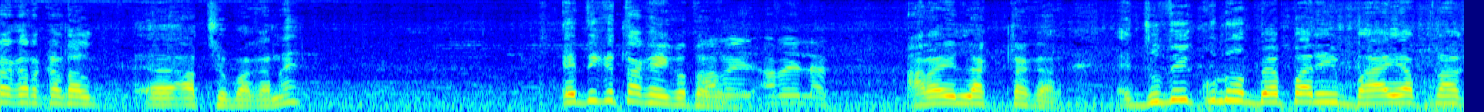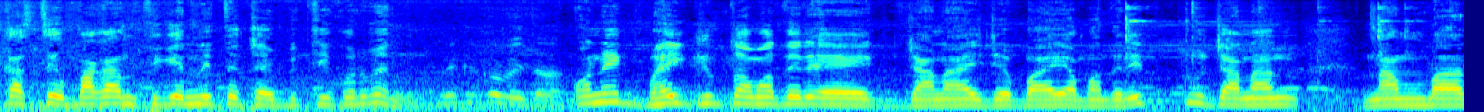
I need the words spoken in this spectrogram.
টাকার কাঁঠাল আছে বাগানে? এদিকে তাকাই কথা বলি আড়াই লাখ। আড়াই লাখ টাকার। যদি কোনো ব্যাপারী ভাই আপনার কাছ থেকে বাগান থেকে নিতে চায় বিক্রি করবেন? অনেক ভাই কিন্তু আমাদের জানায় যে ভাই আমাদের একটু জানান নাম্বার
